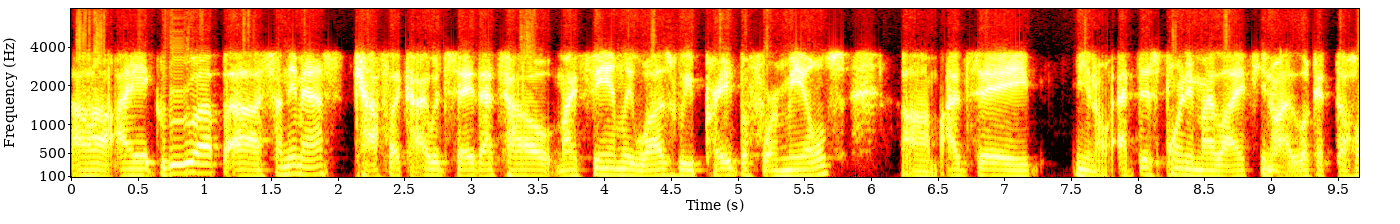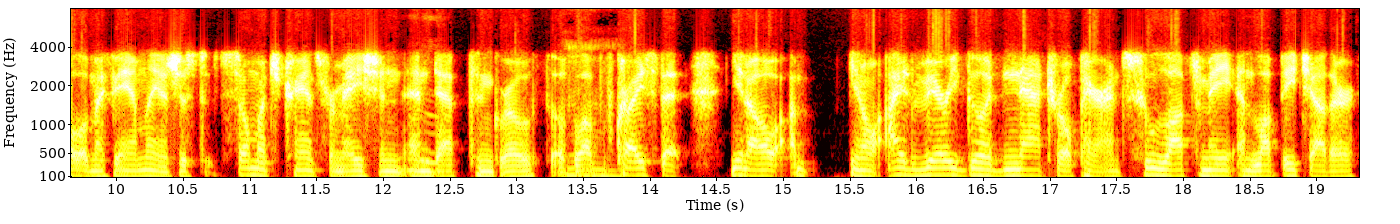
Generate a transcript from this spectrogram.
Uh, I grew up uh, Sunday Mass Catholic. I would say that's how my family was. We prayed before meals. Um, I'd say you know, at this point in my life, you know, I look at the whole of my family it's just so much transformation and mm. depth and growth of mm. love of mm. Christ that, you know, I'm, you know, I had very good natural parents who loved me and loved each other.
